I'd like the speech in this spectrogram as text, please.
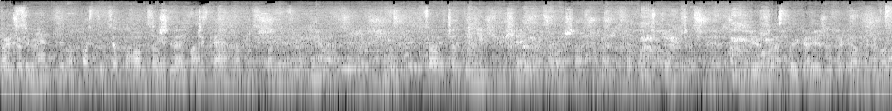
tego... wysunięty no, postyk zapował troszkę jeden i czekałem na Cały czas goniliśmy się i było szansa na zdobyć czas. Pierwszy raz w twojej karierze taka, taka rola?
